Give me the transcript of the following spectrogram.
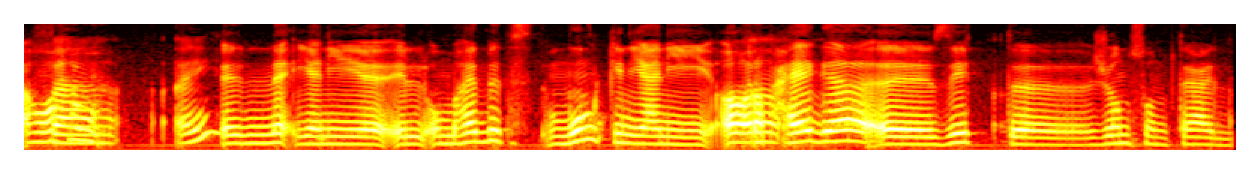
هو ف الن- يعني الأمهات بتست... ممكن يعني أقرب آه. حاجة آه، زيت آه، جونسون بتاع ال...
